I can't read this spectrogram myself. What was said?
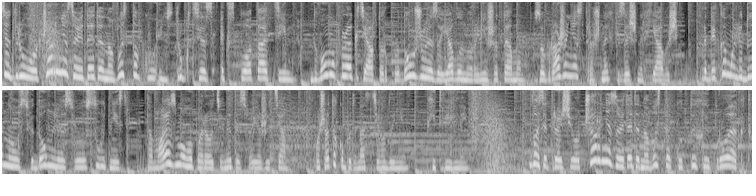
22 червня завітайте на виставку Інструкція з експлуатації. В новому проєкті автор продовжує заявлену раніше тему зображення страшних фізичних явищ, перед якими людина усвідомлює свою сутність та має змогу переоцінити своє життя. Початок об 11 годині. Вхід вільний. 23 червня завітайте на виставку Тихий проект.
